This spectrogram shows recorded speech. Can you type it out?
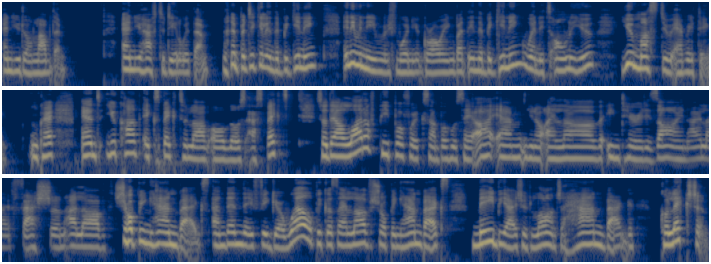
and you don't love them and you have to deal with them particularly in the beginning and even even when you're growing but in the beginning when it's only you you must do everything okay? And you can't expect to love all those aspects. So there are a lot of people for example who say i am you know i love interior design i love fashion i love shopping handbags. And then they figure well because i love shopping handbags maybe i should launch a handbag collection.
